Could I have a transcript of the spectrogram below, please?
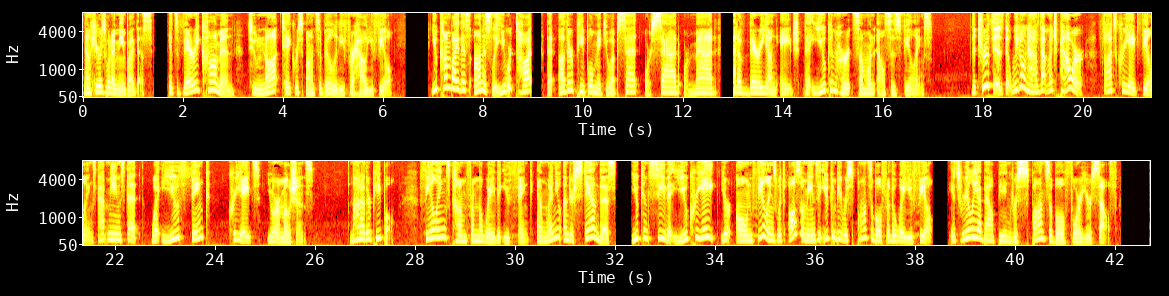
Now, here's what I mean by this it's very common to not take responsibility for how you feel. You come by this honestly. You were taught that other people make you upset or sad or mad at a very young age, that you can hurt someone else's feelings. The truth is that we don't have that much power. Thoughts create feelings. That means that what you think creates your emotions, not other people. Feelings come from the way that you think. And when you understand this, you can see that you create your own feelings, which also means that you can be responsible for the way you feel. It's really about being responsible for yourself.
